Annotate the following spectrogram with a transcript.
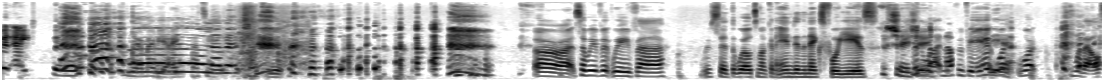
it eight. Yeah, maybe eight. Oh, That's love it. It. All right, so we've we've uh, we've said the world's not going to end in the next four years. True, Should lighten up a bit. Yeah. What what what else?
